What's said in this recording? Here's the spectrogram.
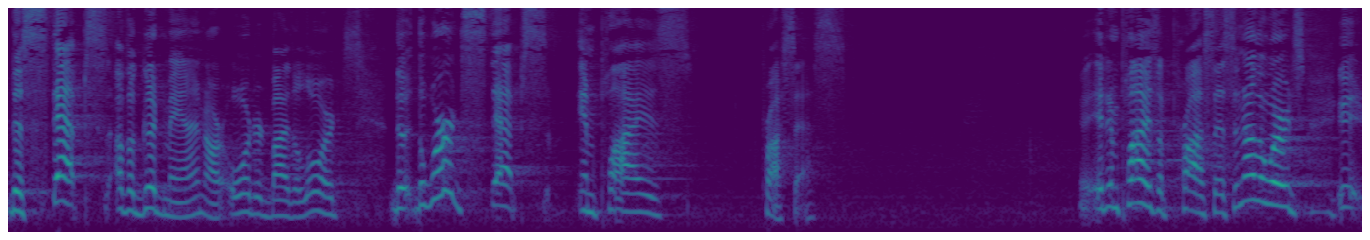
the steps of a good man are ordered by the Lord, the, the word steps implies process. It implies a process. In other words, it,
